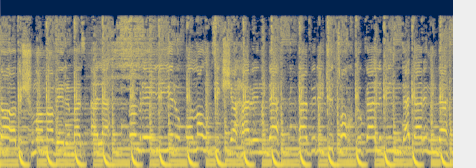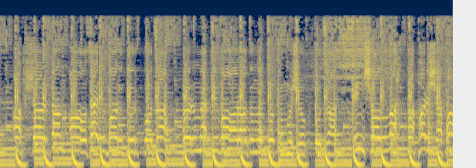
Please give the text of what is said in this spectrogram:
da düşmana verməz ələ Ömr eyləyir Onalcik şəhərində. Təbriki çoxdur qəlbində dərində. Afşardan Azər vardır qoca. Hörməti var adını tutmuşuq uca. İnşallah tapar şəfa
